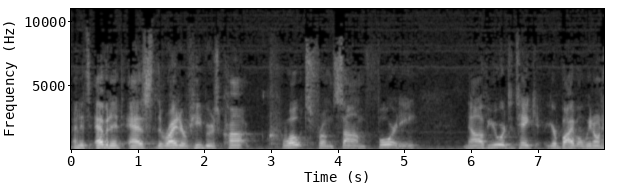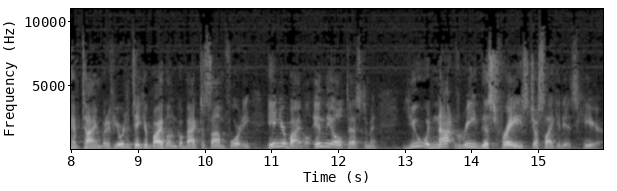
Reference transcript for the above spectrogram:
And it's evident as the writer of Hebrews quotes from Psalm 40. Now, if you were to take your Bible, we don't have time, but if you were to take your Bible and go back to Psalm 40 in your Bible, in the Old Testament, you would not read this phrase just like it is here.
